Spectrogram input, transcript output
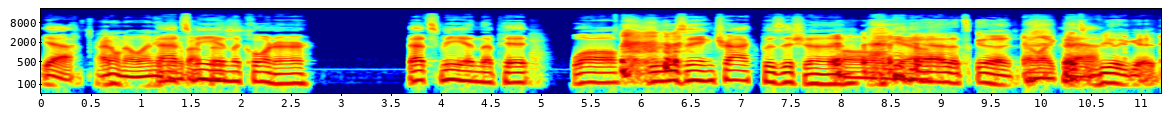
Yeah, I don't know anything about that. that's me this. in the corner. That's me in the pit wall, losing track position. Oh, yeah. yeah. that's good. I like that. That's Yeah. really good.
